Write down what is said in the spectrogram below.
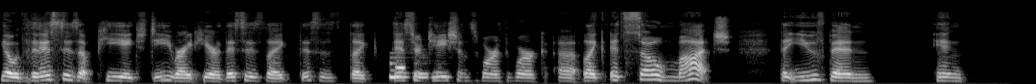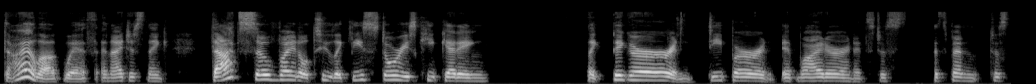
yo this is a phd right here. This is like this is like dissertations worth work uh, like it's so much that you've been in dialogue with and i just think that's so vital too. Like these stories keep getting like bigger and deeper and, and wider and it's just it's been just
